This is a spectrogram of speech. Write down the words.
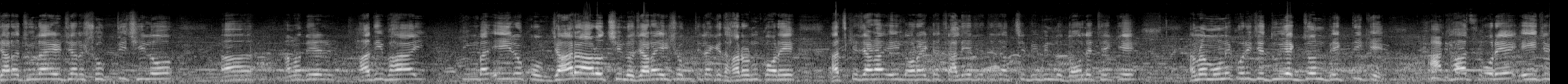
যারা জুলাইয়ের যারা শক্তি ছিল আমাদের হাদি ভাই কিংবা এই রকম যারা আরও ছিল যারা এই শক্তিটাকে ধারণ করে আজকে যারা এই লড়াইটা চালিয়ে যেতে যাচ্ছে বিভিন্ন দলে থেকে আমরা মনে করি যে দুই একজন ব্যক্তিকে আঘাত করে এই যে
